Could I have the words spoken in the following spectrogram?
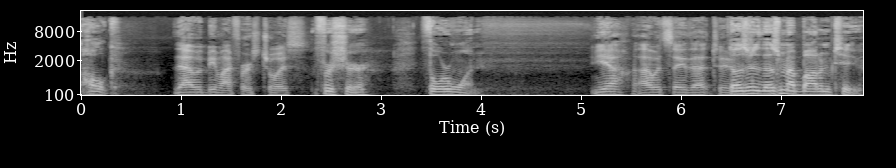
Hulk That would be my first choice. for sure. Thor one. Yeah, I would say that too. Those are those are my bottom two.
